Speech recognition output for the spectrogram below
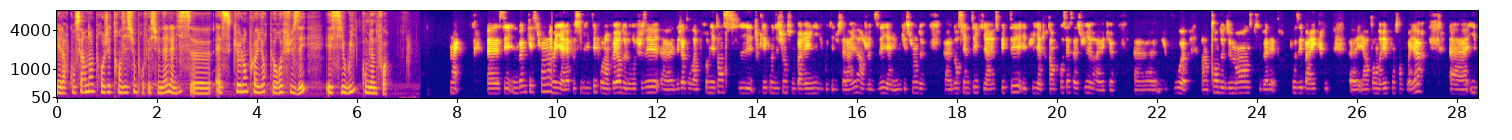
Et alors concernant le projet de transition professionnelle, Alice, euh, est-ce que l'employeur peut refuser Et si oui, combien de fois euh, c'est une bonne question. Oui, il y a la possibilité pour l'employeur de le refuser euh, déjà dans un premier temps si toutes les conditions ne sont pas réunies du côté du salarié. Hein, je disais, il y a une question d'ancienneté qui est respectée et puis il y a tout un process à suivre avec du coup un temps de demande qui doit être posé par écrit euh, et un temps de réponse employeur, euh, il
